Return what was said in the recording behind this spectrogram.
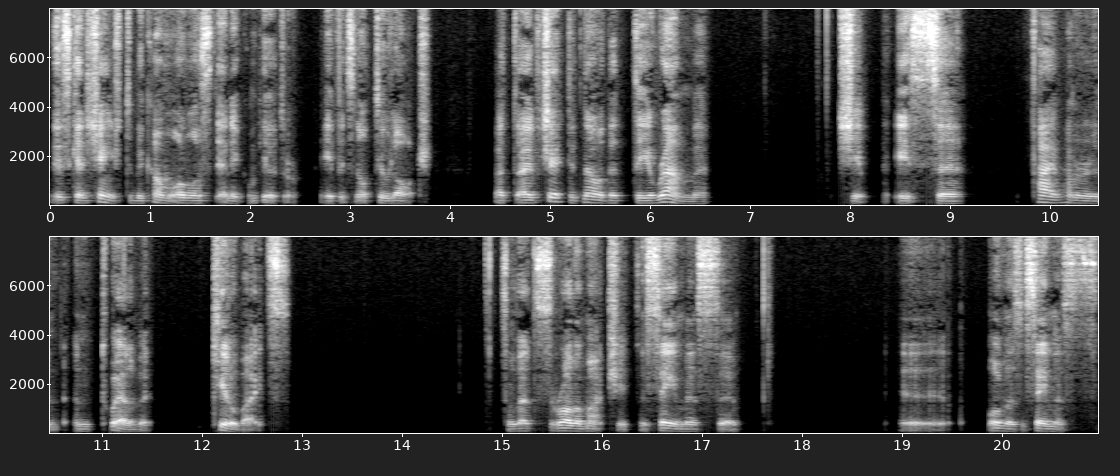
this can change to become almost any computer if it's not too large. But I've checked it now that the RAM chip is uh, 512 kilobytes. So that's rather much. It's the same as, uh, uh, almost the same as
